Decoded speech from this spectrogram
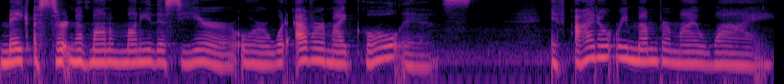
make a certain amount of money this year or whatever my goal is, if I don't remember my why,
